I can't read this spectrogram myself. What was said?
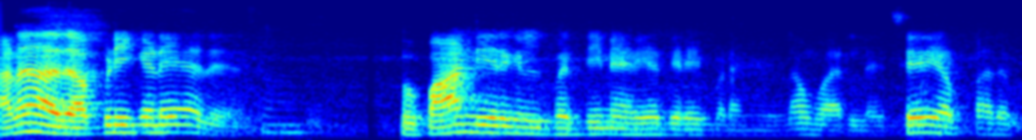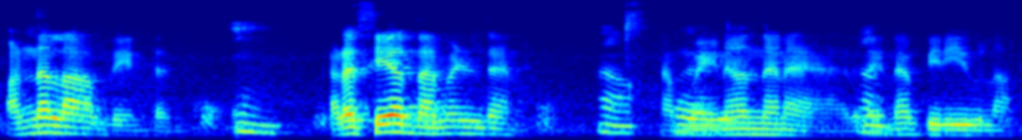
ஆனா அது அப்படி கிடையாது. இப்போ பாண்டியர்கள் பத்தி நிறைய திரைப்படங்கள்லாம் வரல. சரி அப்ப அதை பண்ணலாம் அப்படின்றது. கடைசியா தமிழ் தானே. நம்ம இனம் தானே. அதுல என்ன பிரிவுலாம்?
